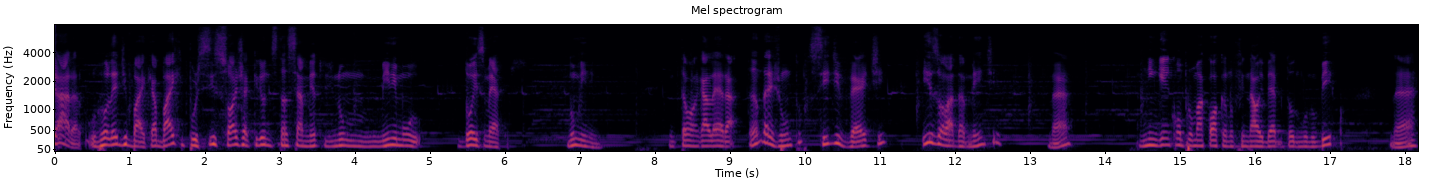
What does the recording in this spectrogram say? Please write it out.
Cara, o rolê de bike, a bike por si só já cria um distanciamento de no mínimo dois metros. No mínimo. Então a galera anda junto, se diverte isoladamente, né? Ninguém compra uma coca no final e bebe todo mundo no bico, né?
